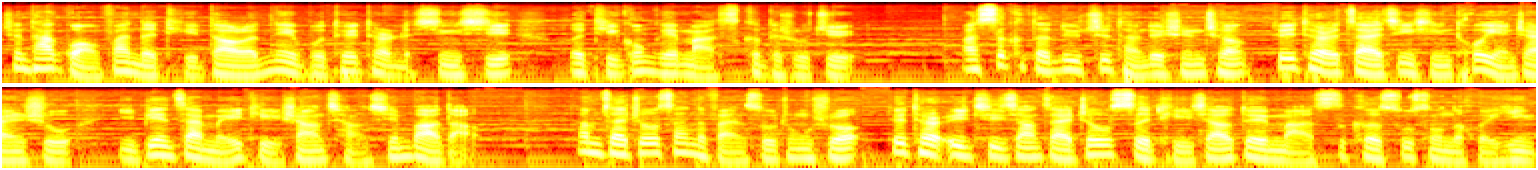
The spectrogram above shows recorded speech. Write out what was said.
称他广泛地提到了内部 Twitter 的信息和提供给马斯克的数据。马斯克的律师团队声称，Twitter 在进行拖延战术，以便在媒体上抢先报道。他们在周三的反诉中说，Twitter 预计将在周四提交对马斯克诉讼的回应，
